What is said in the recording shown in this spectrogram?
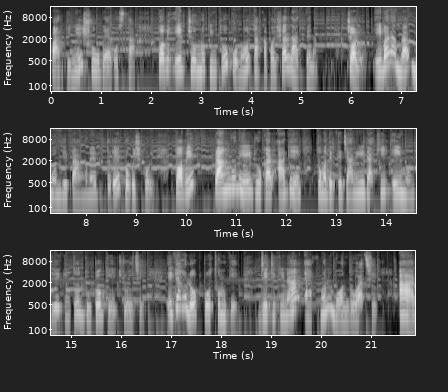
পার্কিংয়ের সুব্যবস্থা। তবে এর জন্য কিন্তু কোনো টাকা পয়সা লাগবে না। চলো, এবার আমরা মন্দির প্রাঙ্গণের ভিতরে প্রবেশ করি। তবে প্রাঙ্গণে ঢোকার আগে তোমাদেরকে জানিয়ে রাখি, এই মন্দিরে কিন্তু দুটো গেট রয়েছে। এটা হলো প্রথম গেট যেটি কিনা এখন বন্ধ আছে। আর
